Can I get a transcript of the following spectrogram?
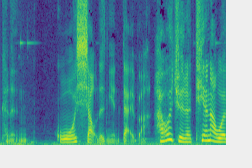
可能。国小的年代吧，还会觉得天哪！我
